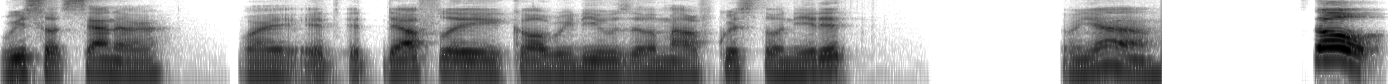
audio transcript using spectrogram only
research center, right? It it definitely got reduce the amount of crystal needed. So yeah. So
